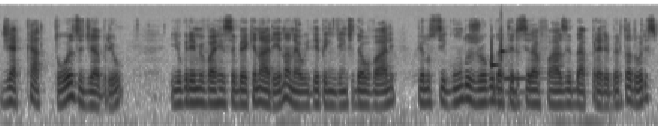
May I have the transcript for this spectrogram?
dia 14 de abril. E o Grêmio vai receber aqui na Arena né, o Independiente Del Valle pelo segundo jogo da terceira fase da pré-Libertadores.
